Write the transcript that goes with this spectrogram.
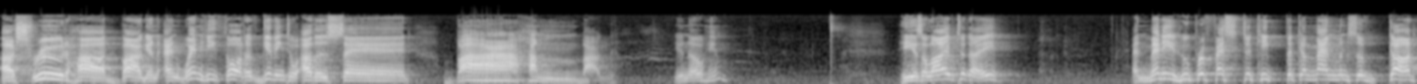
a shrewd, hard bargain, and when he thought of giving to others, said, Bah humbug. You know him? He is alive today, and many who profess to keep the commandments of God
